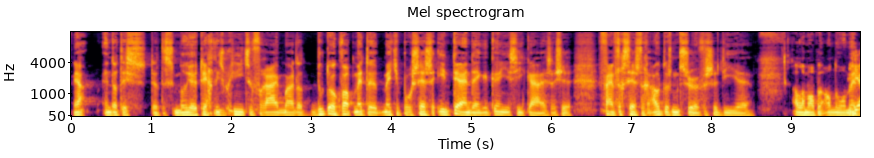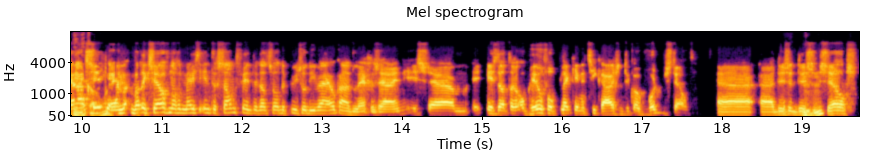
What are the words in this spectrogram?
ja, en dat is, dat is milieutechnisch misschien niet zo fraai, maar dat doet ook wat met, de, met je processen intern, denk ik, in je ziekenhuis. Als je 50, 60 auto's moet servicen die uh, allemaal op een ander moment Ja, zeker. En wat ik zelf nog het meest interessant vind, en dat is wel de puzzel die wij ook aan het leggen zijn, is, um, is dat er op heel veel plekken in het ziekenhuis natuurlijk ook wordt besteld. Uh, uh, dus dus mm -hmm. zelfs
